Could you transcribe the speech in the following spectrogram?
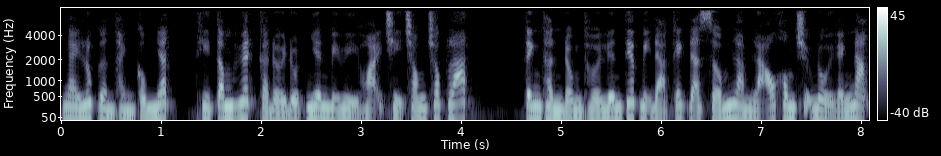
ngay lúc gần thành công nhất, thì tâm huyết cả đời đột nhiên bị hủy hoại chỉ trong chốc lát. Tinh thần đồng thời liên tiếp bị đả kích đã sớm làm lão không chịu nổi gánh nặng.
